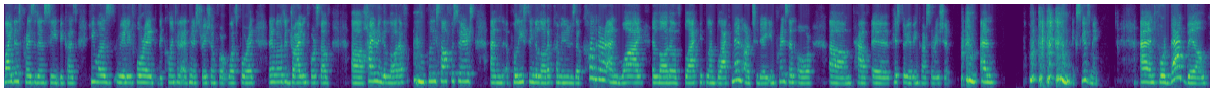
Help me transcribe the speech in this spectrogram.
Biden's presidency because he was really for it. The Clinton administration for, was for it, and it was a driving force of uh, hiring a lot of police officers and policing a lot of communities of color and why a lot of black people and black men are today in prison or um, have a history of incarceration. and excuse me. And for that bill,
